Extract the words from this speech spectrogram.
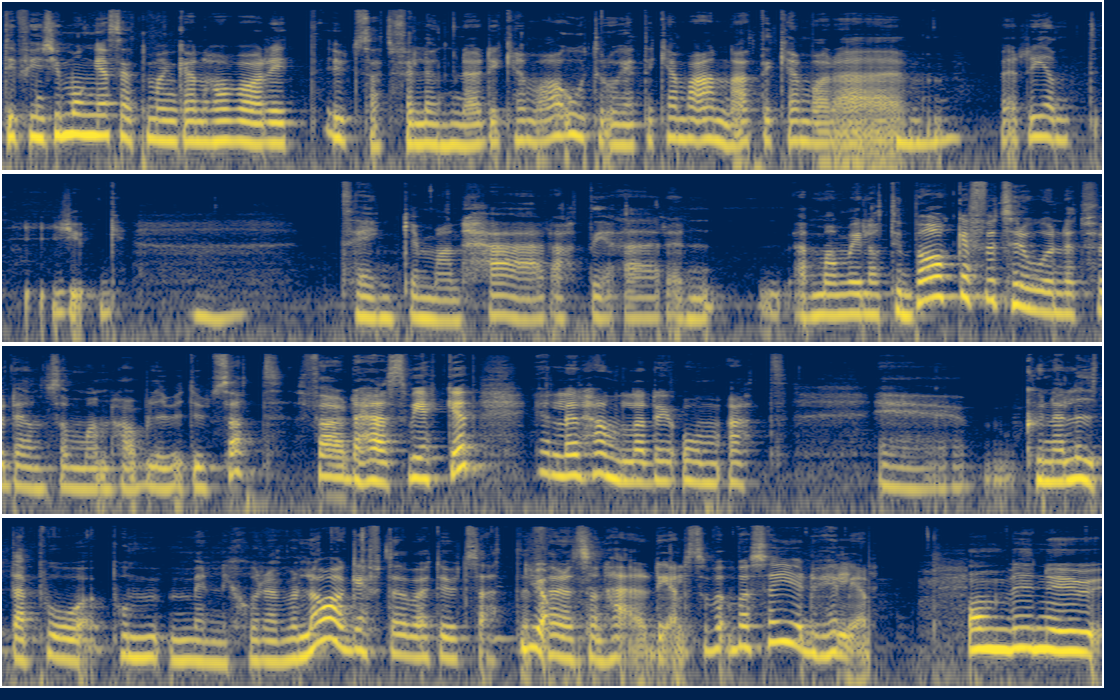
Det finns ju många sätt man kan ha varit utsatt för lögner. Det kan vara otrohet, det kan vara annat, det kan vara eh, rent ljug. tänker man här att det är en att man vill ha tillbaka förtroendet för den som man har blivit utsatt för det här sveket? Eller handlar det om att eh, kunna lita på, på människor överlag efter att ha varit utsatt ja. för en sån här del? Så vad säger du Helene? Om vi nu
